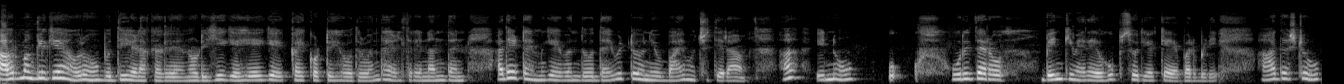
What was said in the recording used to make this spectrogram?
ಅವ್ರ ಮಗಳಿಗೆ ಅವರು ಬುದ್ಧಿ ಹೇಳೋಕ್ಕಾಗಲಿಲ್ಲ. ನೋಡಿ, ಹೀಗೆ ಹೇಗೆ ಕೈ ಕೊಟ್ಟು ಹೋದರು ಅಂತ ಹೇಳ್ತಾರೆ ನಂದನ್. ಅದೇ ಟೈಮ್ಗೆ ಒಂದು ದಯವಿಟ್ಟು ನೀವು ಬಾಯಿ ಮುಚ್ಚುತ್ತೀರಾ? ಹಾಂ, ಇನ್ನು ಉರಿದಿರೋ ಬೆಂಕಿ ಮೇಲೆ ಉಪ್ಪು ಸುರಿಯೋಕ್ಕೆ ಬರಬೇಡಿ. ಆದಷ್ಟು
